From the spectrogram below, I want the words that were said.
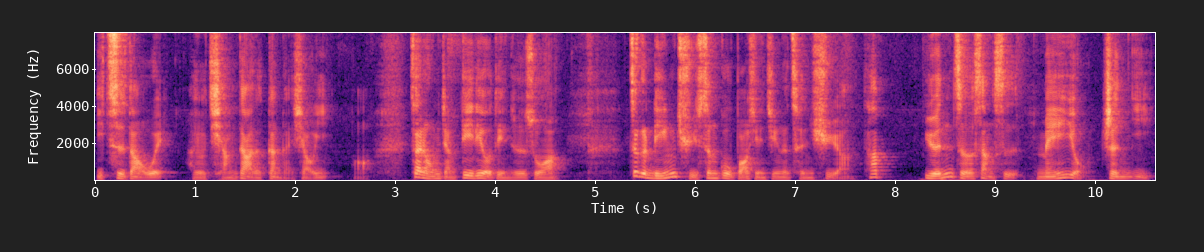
一次到位，还有强大的杠杆效益。啊，再来我们讲第六点，就是说啊，这个领取身故保险金的程序啊，它原则上是没有争议、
